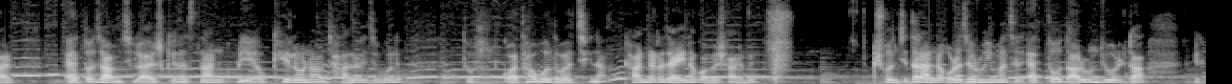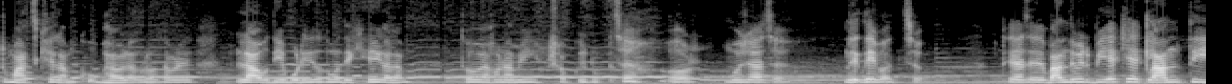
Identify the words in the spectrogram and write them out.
আর এত জাম ছিল আয়ুষকে না স্নান করিয়ে খেলো না ঝাল হয়েছে বলে তো কথাও বলতে পারছি না ঠান্ডাটা জানি না কবে সারবে। সঞ্চিতা রান্না করেছে রুই মাছের এত দারুণ ঝোলটা একটু মাছ খেলাম, খুব ভালো লাগল। তারপরে লাউ দিয়ে বড়ি দিয়ে তোমার দেখিয়েই গেলাম। তো এখন আমি সব কিছু ঢুকছে ওর বসে আছে, দেখতেই পাচ্ছ। ঠিক আছে, বান্ধবীর বিয়ে খেয়ে ক্লান্তি,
